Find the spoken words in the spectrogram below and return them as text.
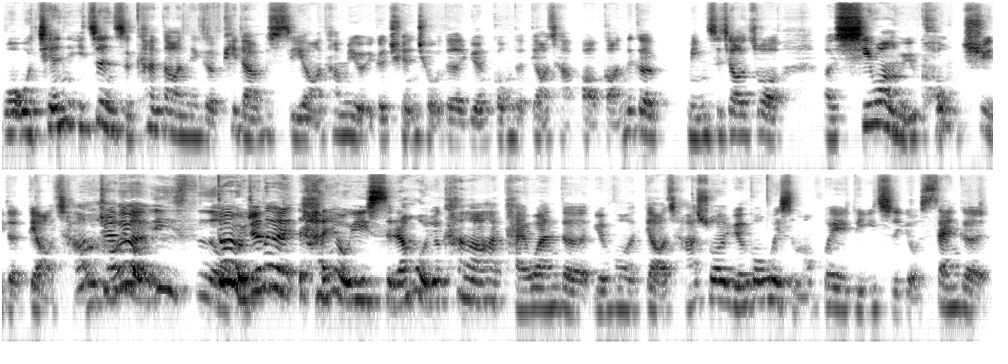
我我前一阵子看到那个 PwC 哦，他们有一个全球的员工的调查报告，那个名字叫做呃希望与恐惧的调查，我觉得有意思哦。对，我觉得那个很有意思。然后我就看到他台湾的员工的调查，说员工为什么会离职，有三个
